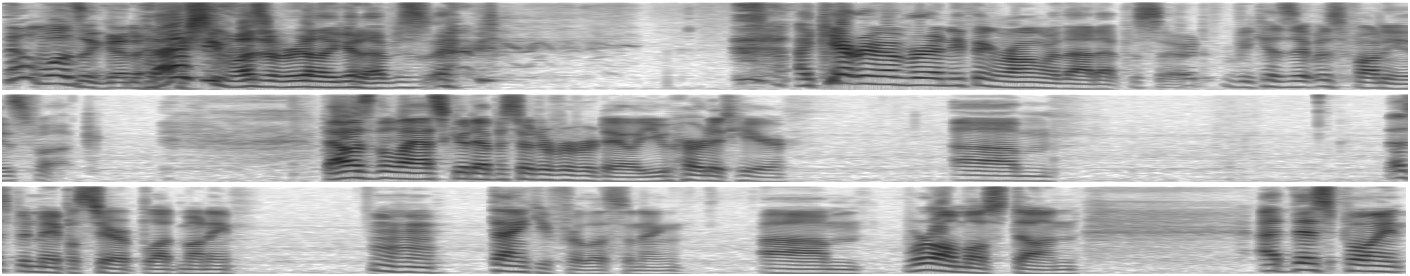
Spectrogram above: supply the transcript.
that was a good Episode. That actually was a really good episode. I can't remember anything wrong with that episode because it was funny as fuck. That was the last good episode of Riverdale. You heard it here. Um, that's been Maple Syrup Blood Money. Mm-hmm. Thank you for listening. Um, we're almost done. At this point,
